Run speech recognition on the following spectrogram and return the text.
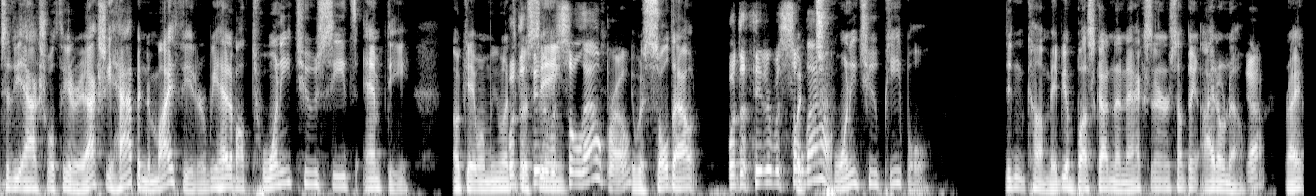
to the actual theater. It actually happened in my theater. We had about 22 seats empty. Okay, when we went But to the theater see, was sold out, bro. it was sold out. But the theater was sold but out. 22 people didn't come. Maybe a bus got in an accident or something. I don't know. Yeah. Right.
